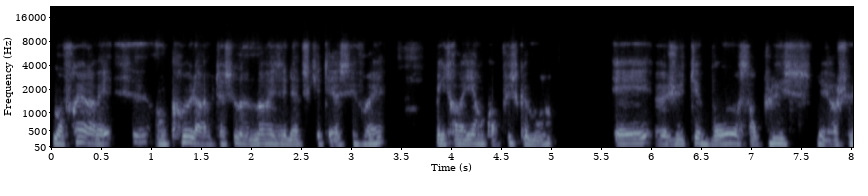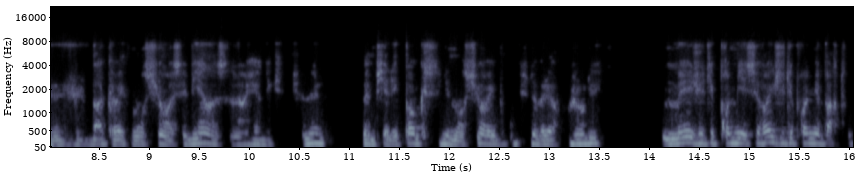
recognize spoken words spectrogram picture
Mon frère avait euh, en creux la réputation d'un mauvais élève, ce qui était assez vrai. Mais il travaillait encore plus que moi. Et j'étais bon sans plus. D'ailleurs, je, je bac avec mention assez bien. Ça n'a rien d'exceptionnel. Même si à l'époque, c'est des mentions avec beaucoup plus de valeur qu'aujourd'hui mais j'étais premier. C'est vrai que j'étais premier partout.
